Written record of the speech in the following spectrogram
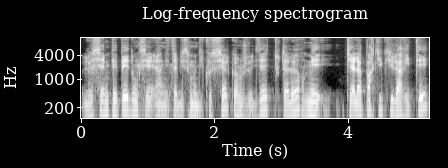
Le CMPP, donc, c'est un établissement médico-social, comme je le disais tout à l'heure, mais qui a la particularité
